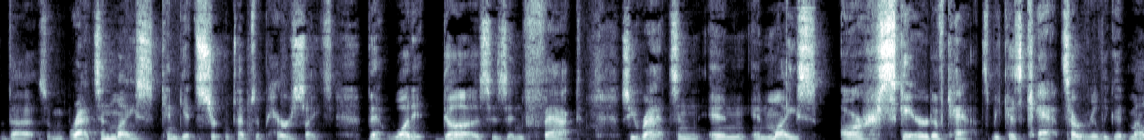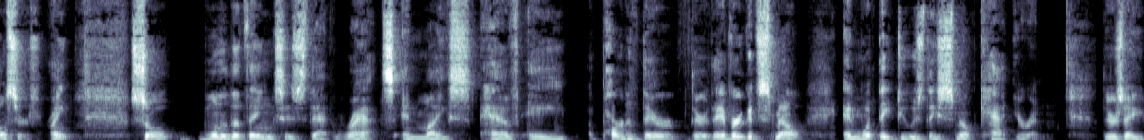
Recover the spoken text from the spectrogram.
the rats and mice can get certain types of parasites that what it does is in fact, see rats and, and, and mice are scared of cats because cats are really good mousers, right? So one of the things is that rats and mice have a, a part of their, their, they have very good smell. And what they do is they smell cat urine. There's a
